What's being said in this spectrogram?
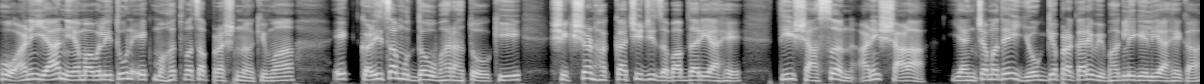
हो आणि या नियमावलीतून एक महत्त्वाचा प्रश्न किंवा एक कळीचा मुद्दा उभा राहतो की शिक्षण हक्काची जी जबाबदारी आहे ती शासन आणि शाळा यांच्यामध्ये योग्य प्रकारे विभागली गेली आहे का?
